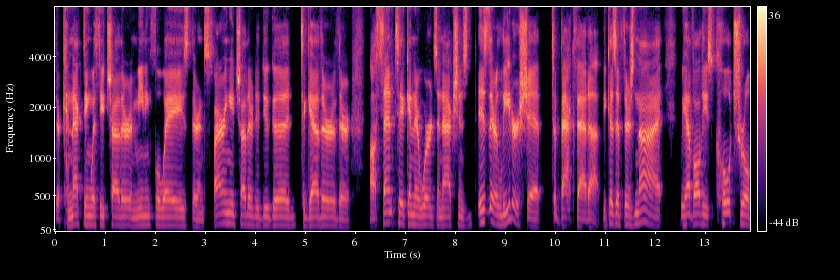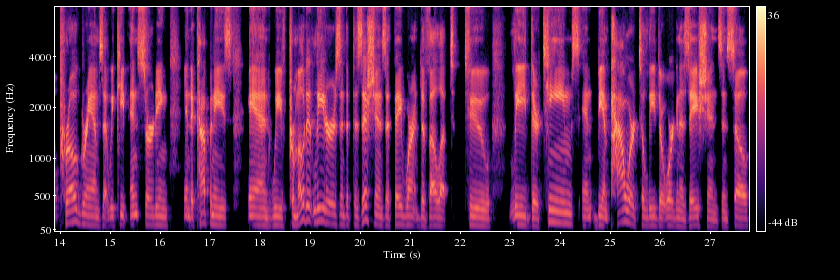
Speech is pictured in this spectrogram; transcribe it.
They're connecting with each other in meaningful ways. They're inspiring each other to do good together. They're authentic in their words and actions. Is there leadership to back that up? Because if there's not, we have all these cultural programs that we keep inserting into companies, and we've promoted leaders into positions that they weren't developed to lead their teams and be empowered to lead their organizations. And so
